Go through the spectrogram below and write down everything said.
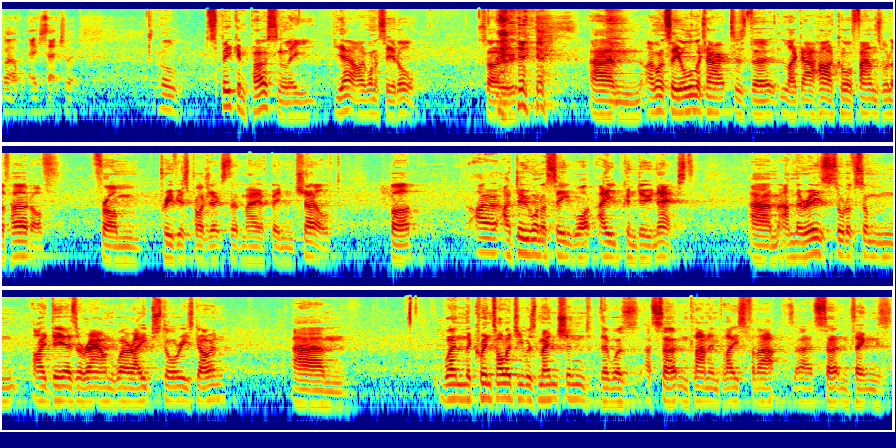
well, etc. Well, speaking personally, yeah, I want to see it all. So um, I want to see all the characters that like our hardcore fans will have heard of from previous projects that may have been shelved. But I, I do want to see what Abe can do next. Um, and there is sort of some ideas around where Abe's story is going. Um, when the quintology was mentioned, there was a certain plan in place for that, uh, certain things.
